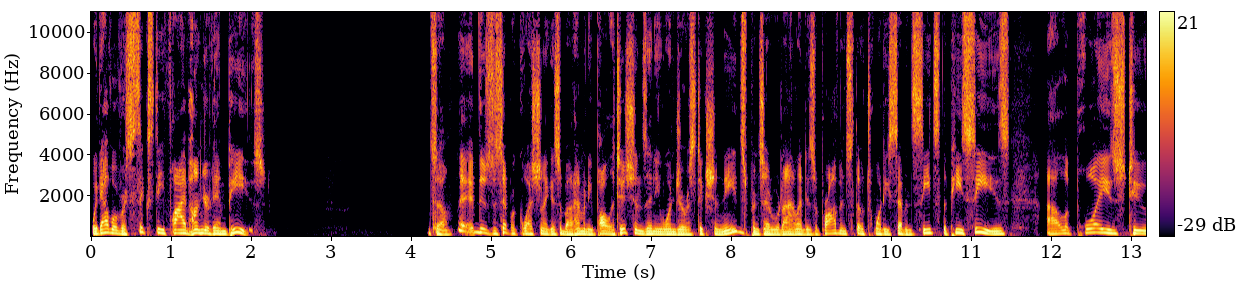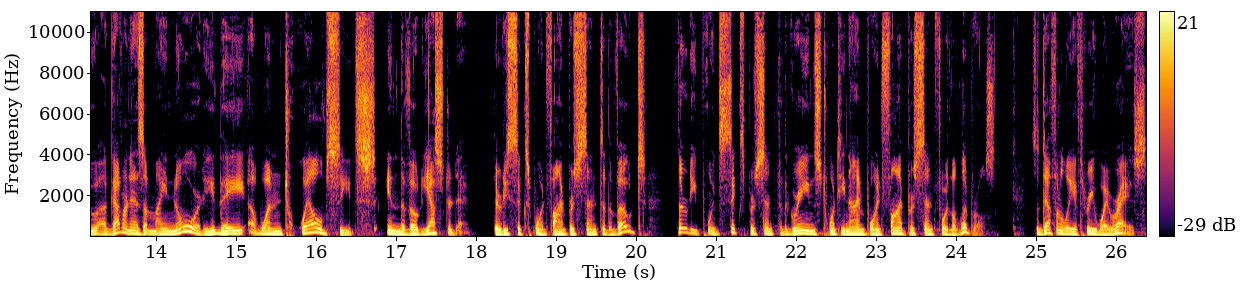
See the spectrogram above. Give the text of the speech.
we'd have over 6,500 MPs. So eh, there's a separate question, I guess, about how many politicians any one jurisdiction needs. Prince Edward Island is a province, though 27 seats. The PCs uh, look poised to uh, govern as a minority. They won 12 seats in the vote yesterday, 36.5% of the vote. 30.6% for the Greens, 29.5% for the Liberals. So definitely a three way race.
